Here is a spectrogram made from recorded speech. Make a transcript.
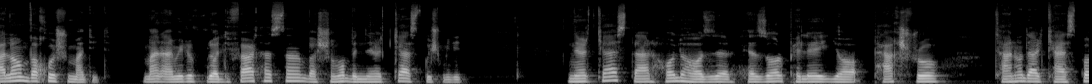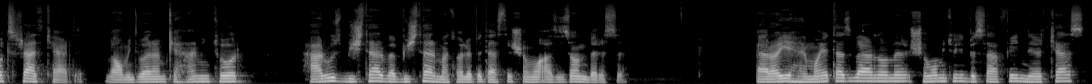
سلام و خوش اومدید. من امیر فولادی فرد هستم و شما به نردکست گوش می‌دید. نردکست در حال حاضر هزار play یا پخش رو تنها در Castbox رد کرده و امیدوارم که همینطور هر روز بیشتر و بیشتر مطالب به دست شما عزیزان برسه. برای حمایت از برنامه شما می‌تونید به صفحه نردکست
